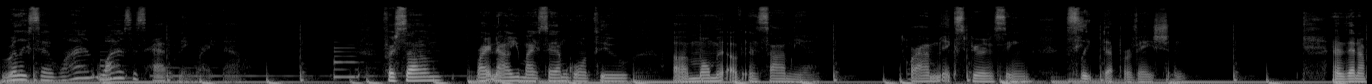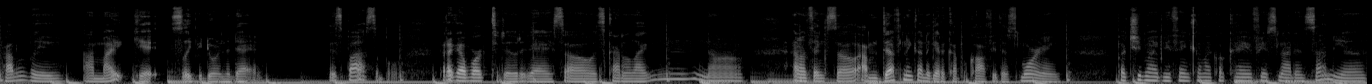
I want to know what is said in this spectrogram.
Really say, why why is this happening right now? For some, right now you might say I'm going through a moment of insomnia or I'm experiencing sleep deprivation. And then I probably I might get sleepy during the day. It's possible. But I got work to do today, so it's kind of like, mm, no, I don't think so. I'm definitely going to get a cup of coffee this morning. But you might be thinking like, okay, if it's not insomnia,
